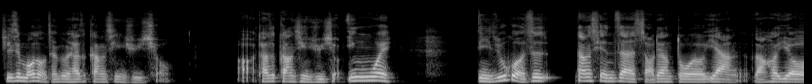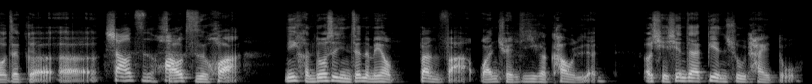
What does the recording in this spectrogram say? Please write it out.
其实某种程度它是刚性需求啊，它是刚性需求。因为你如果是当现在少量多样，然后又这个呃少子化，少子化，你很多事情真的没有办法完全第一个靠人，而且现在变数太多。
